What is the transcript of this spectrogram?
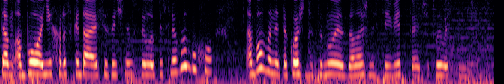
Там або їх розкидає фізичним силою після вибуху, або вони також детонують в залежності від е, чутливості міни.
